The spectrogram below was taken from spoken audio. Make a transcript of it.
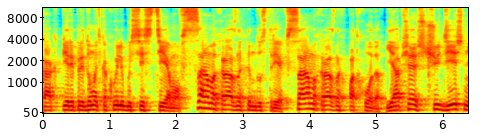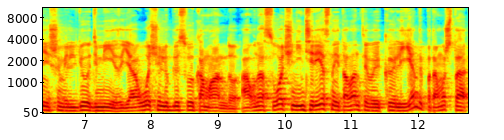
как перепридумать какую-либо систему в самых разных индустриях, в самых разных подходах. Я общаюсь с чудеснейшими людьми, я очень люблю свою команду. А у нас очень интересные и талантливые клиенты, потому что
